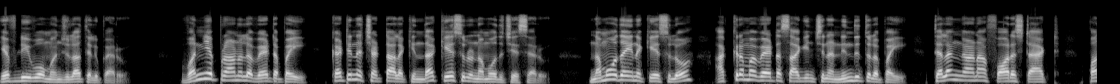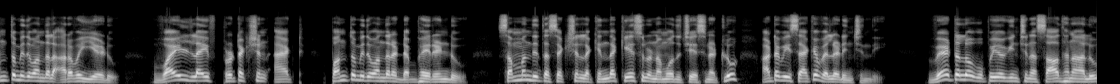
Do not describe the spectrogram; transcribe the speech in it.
ఎఫ్డీఓ మంజులా తెలిపారు. వన్యప్రాణుల వేటపై కఠిన చట్టాల కింద కేసులు నమోదు చేశారు. నమోదైన కేసులో అక్రమ వేట సాగించిన నిందితులపై తెలంగాణ ఫారెస్ట్ యాక్ట్ పంతొమ్మిది వందల అరవై ఏడు వైల్డ్ లైఫ్ ప్రొటెక్షన్ యాక్ట్ పంతొమ్మిది వందల డెబ్బై రెండు సంబంధిత సెక్షన్ల కింద కేసులు నమోదు చేసినట్లు అటవీశాఖ వెల్లడించింది. వేటలో ఉపయోగించిన సాధనాలు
